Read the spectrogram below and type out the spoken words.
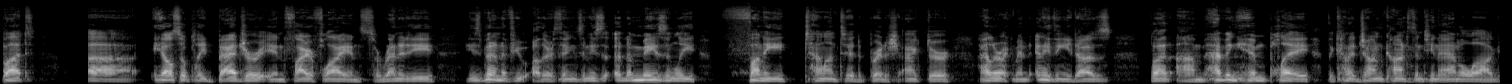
But uh, he also played Badger in Firefly and Serenity. He's been in a few other things, and he's an amazingly funny, talented British actor. I Highly recommend anything he does. But um, having him play the kind of John Constantine analog,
